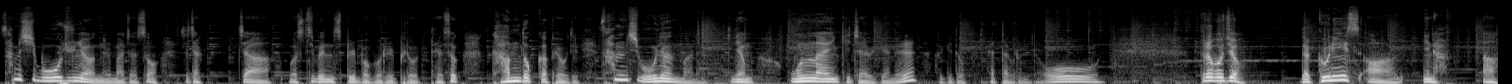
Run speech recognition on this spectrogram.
35주년을 맞아서 제작 자 뭐 스티븐 스필버그를 비롯해서 감독과 배우들이 35년 만에 기념 온라인 기자회견을 하기도 했다고 합니다. 오, 들어보죠. The Goonies are enough. 아,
